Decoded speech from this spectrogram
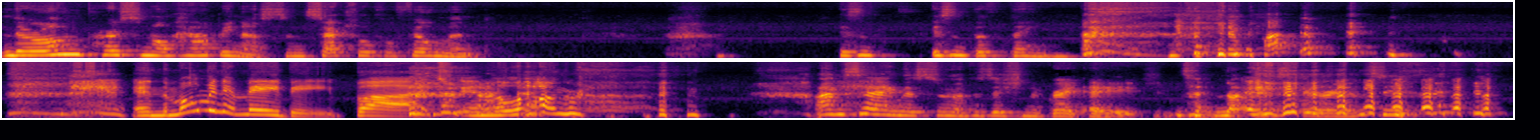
their own personal happiness and sexual fulfillment isn't isn't the thing. in the moment it may be, but in the long run. I'm saying this from a position of great age, not experience.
